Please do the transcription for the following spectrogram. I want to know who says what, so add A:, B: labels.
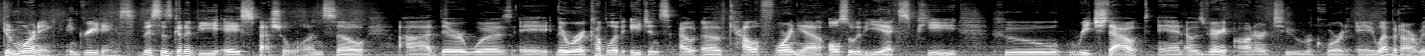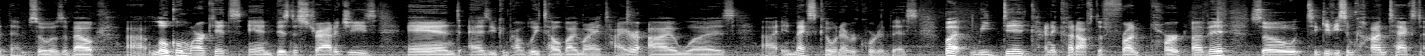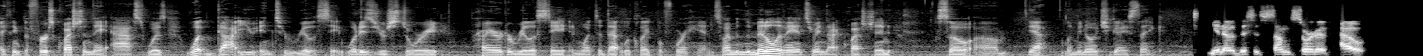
A: Good morning and greetings. This is going to be a special one. So uh, there was a there were a couple of agents out of California, also with EXP, who reached out, and I was very honored to record a webinar with them. So it was about uh, local markets and business strategies. And as you can probably tell by my attire, I was uh, in Mexico when I recorded this. But we did kind of cut off the front part of it. So to give you some context, I think the first question they asked was, "What got you into real estate? What is your story?" Prior to real estate and what did that look like beforehand? So I'm in the middle of answering that question. So um, yeah, let me know what you guys think.
B: You know, this is some sort of out.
